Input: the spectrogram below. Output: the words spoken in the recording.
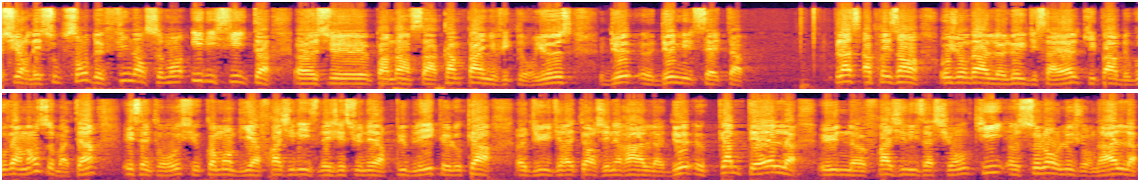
sur les soupçons de financement illicite pendant sa campagne victorieuse de 2007. Place à présent au journal L'œil du Sahel qui parle de gouvernance ce matin et s'interroge sur comment bien fragilise les gestionnaires publics. Le cas du directeur général de Camtel, une fragilisation qui, selon le journal,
